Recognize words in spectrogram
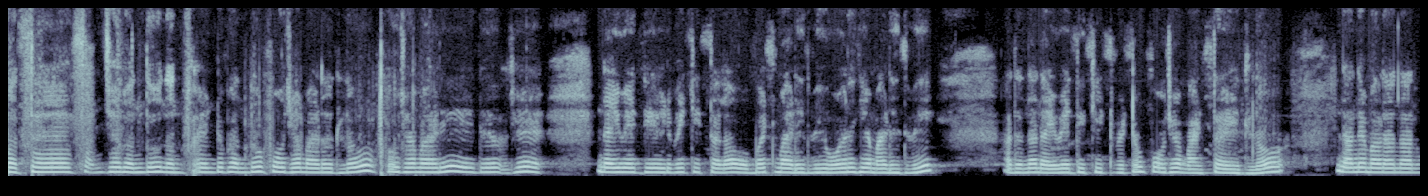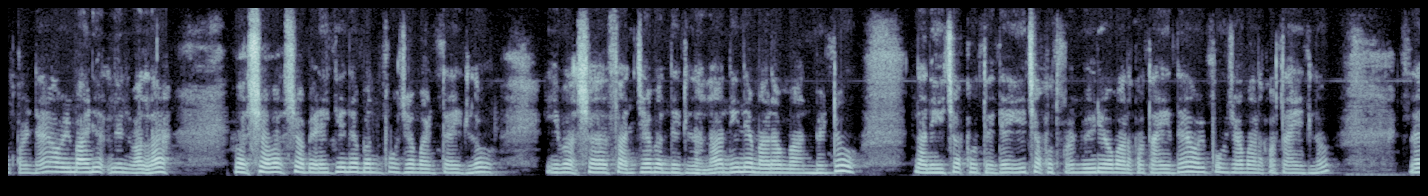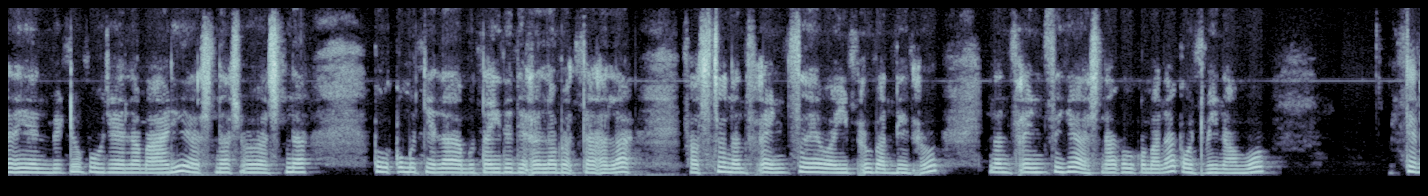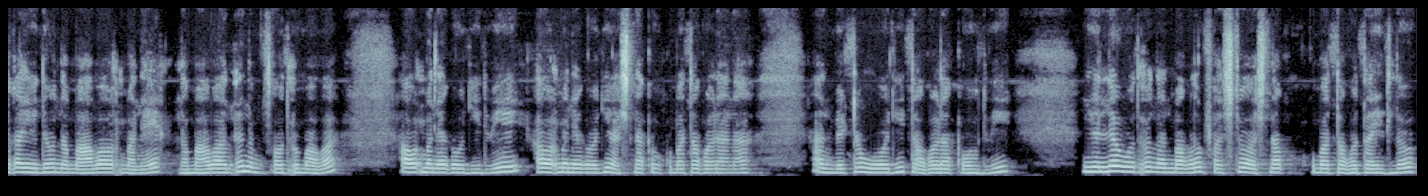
ಮತ್ತು ಸಂಜೆ ಬಂದು ನನ್ನ ಫ್ರೆಂಡ್ ಬಂದು ಪೂಜೆ ಮಾಡಿದ್ಲು. ಪೂಜೆ ಮಾಡಿ ದೇವ್ರಿಗೆ ನೈವೇದ್ಯ ಇಡಬೇಕಿತ್ತಲ್ಲ, ಒಬ್ಬಟ್ಟು ಮಾಡಿದ್ವಿ, ಹೋಳಿಗೆ ಮಾಡಿದ್ವಿ. ಅದನ್ನು ನೈವೇದ್ಯಕ್ಕೆ ಇಟ್ಬಿಟ್ಟು ಪೂಜೆ ಮಾಡ್ತಾಯಿದ್ಲು ನಾನೇ ಮಾಡೋಣ ಅಂದ್ಕೊಂಡೆ ಅವಳು ಮಾಡಿರ್ಲಿಲ್ವಲ್ಲ? ವರ್ಷ ವರ್ಷ ಬೆಳಗ್ಗೆನೇ ಬಂದು ಪೂಜೆ ಮಾಡ್ತಾಯಿದ್ಲು ಈ ವರ್ಷ ಸಂಜೆ ಬಂದಿದ್ಲಲ್ಲ, ನೀನೇ ಮಾಡಮ್ಮ ಅಂದ್ಬಿಟ್ಟು ನಾನು ಈಚೆ ಕೂತಿದ್ದೆ. ಈಚೆ ಕೂತ್ಕೊಂಡು ವೀಡಿಯೋ ಮಾಡ್ಕೋತಾ ಇದ್ದೆ. ಅವಳು ಪೂಜೆ ಮಾಡ್ಕೋತಾ ಇದ್ಲು. ಸರಿ ಅಂದ್ಬಿಟ್ಟು ಪೂಜೆ ಎಲ್ಲ ಮಾಡಿ, ಅರ್ಶಿನ ಶು ಅರ್ಶಿನ ಕುಂಕುಮಕ್ಕೆಲ್ಲ ಮುತ್ತೈದೆಯರೆಲ್ಲ ಬರ್ತಾರಲ್ಲ ಫಸ್ಟು ನನ್ನ ಫ್ರೆಂಡ್ಸ್ ಇಬ್ಬರು ಬಂದಿದ್ದರು ನನ್ನ ಫ್ರೆಂಡ್ಸಿಗೆ ಅರ್ಶಿನ, ಕುಂಕುಮನ ಕೊಟ್ವಿ ನಾವು. ತಿರ್ಗಾ ಇದು ನಮ್ಮ ಮಾವ ಅವ್ರ ಮನೆ. ನಮ್ಮ ಮಾವ ಅಂದರೆ ನಮ್ಮ ಸೋದ್ರ ಮಾವ. ಅವ್ರ ಮನೆಗೆ ಹೋಗಿದ್ವಿ. ಅವ್ರ ಮನೆಗೆ ಹೋಗಿ ಅರ್ಶಿನ, ಕುಂಕುಮ ತಗೊಳ್ಳೋಣ ಅಂದ್ಬಿಟ್ಟು ಹೋಗಿ ತಗೊಳಕ್ಕೆ ಹೋದ್ವಿ. ಎಲ್ಲೇ ಹೋದ್ರು ನನ್ನ ಮಗಳು ಫಸ್ಟು ಅರ್ಶಿನ, ಕುಂಕುಮ ತಗೋತಾ ಇದ್ಲು.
